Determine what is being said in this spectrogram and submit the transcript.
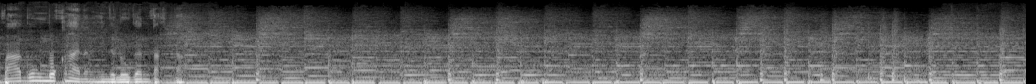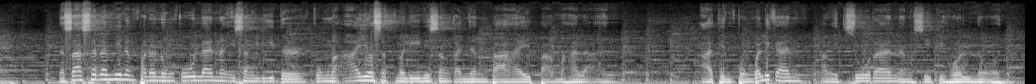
bagong mukha ng hinulugan taktak. Nasasalamin ang panunungkulan ng isang leader kung maayos at malinis ang kanyang bahay pamahalaan. Atin pong balikan ang itsura ng City Hall noon.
